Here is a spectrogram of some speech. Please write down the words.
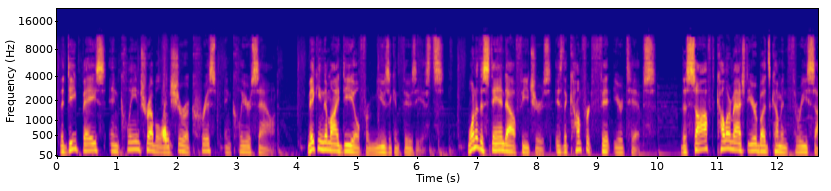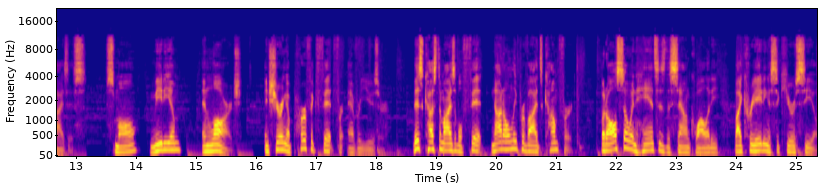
The deep bass and clean treble ensure a crisp and clear sound, making them ideal for music enthusiasts. One of the standout features is the Comfort Fit ear tips. The soft, color-matched earbuds come in three sizes, small, medium, and large, ensuring a perfect fit for every user. This customizable fit not only provides comfort, but also enhances the sound quality by creating a secure seal,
